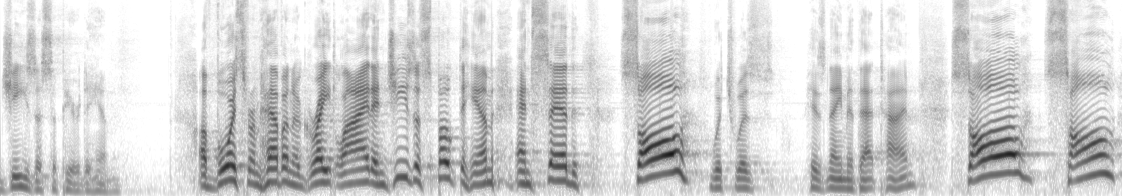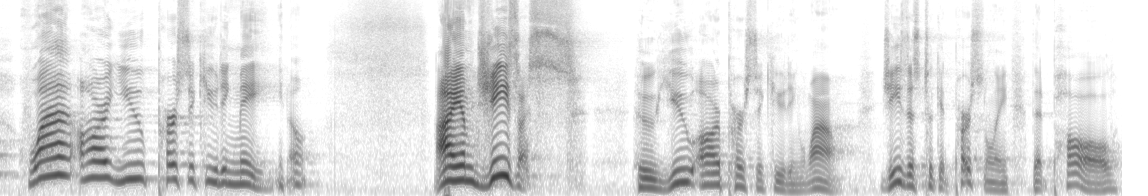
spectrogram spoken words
Jesus appeared to him. A voice from heaven, a great light, and Jesus spoke to him and said, Saul, which was his name at that time. Saul, Saul, why are you persecuting me? You know, I am Jesus who you are persecuting. Wow. Jesus took it personally that Paul,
